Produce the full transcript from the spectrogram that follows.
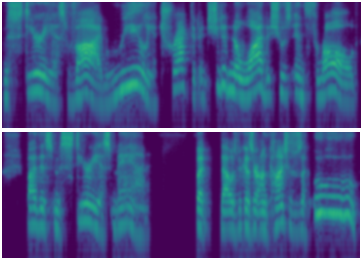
mysterious vibe, really attracted. And she didn't know why, but she was enthralled by this mysterious man. But that was because her unconscious was like, ooh,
